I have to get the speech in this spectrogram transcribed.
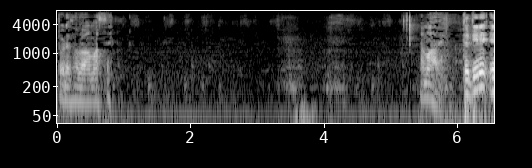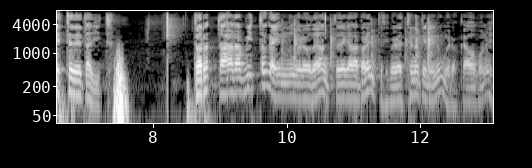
Por eso lo vamos a hacer. Vamos a ver. Este tiene este detallito. Tú habrás visto que hay un número delante de cada paréntesis, pero este no tiene número. ¿Qué hago con él?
